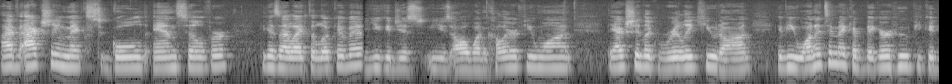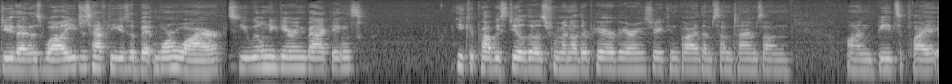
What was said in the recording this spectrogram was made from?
I've actually mixed gold and silver because I like the look of it. You could just use all one color if you want. They actually look really cute on. If you wanted to make a bigger hoop, you could do that as well. You just have to use a bit more wire. So you will need earring backings. You could probably steal those from another pair of earrings or you can buy them sometimes on on bead supply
